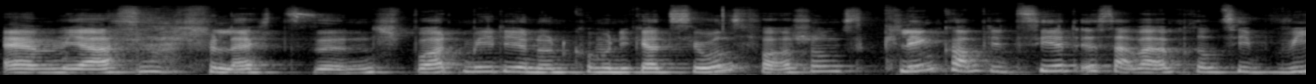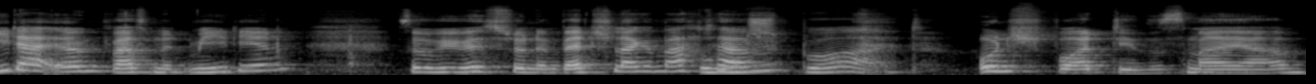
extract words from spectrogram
Ähm, ja, es macht vielleicht Sinn. Sportmedien und Kommunikationsforschung. Klingt kompliziert, ist aber im Prinzip wieder irgendwas mit Medien. So wie wir es schon im Bachelor gemacht und haben. Und Sport. Und Sport dieses Mal, ja.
